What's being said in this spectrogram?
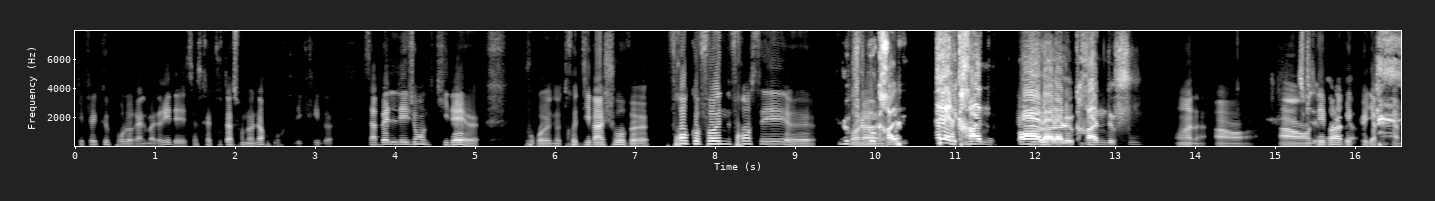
qui est fait que pour le Real Madrid et ça serait tout à son honneur pour qu'il écrive sa belle légende qu'il est euh, pour euh, notre divin chauve euh, francophone, français. le plus beau crâne. Quel crâne Oh là là, le crâne de fou. Voilà, en, débat avec euh, Yapstam.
